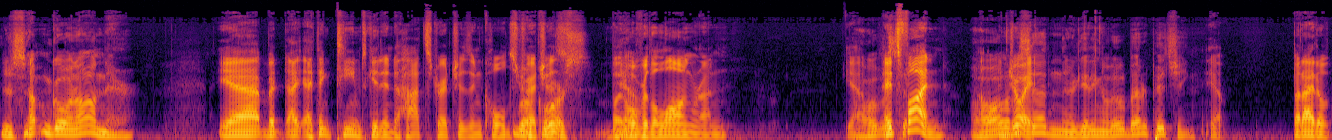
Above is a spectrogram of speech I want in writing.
there's something going on there. Yeah, but I, I think teams get into hot stretches and cold Well, of stretches. course. But Yeah. over the long run, yeah, All of a it's sud- fun. All Enjoy of it. a sudden, they're getting a little better pitching. Yep. But I don't,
